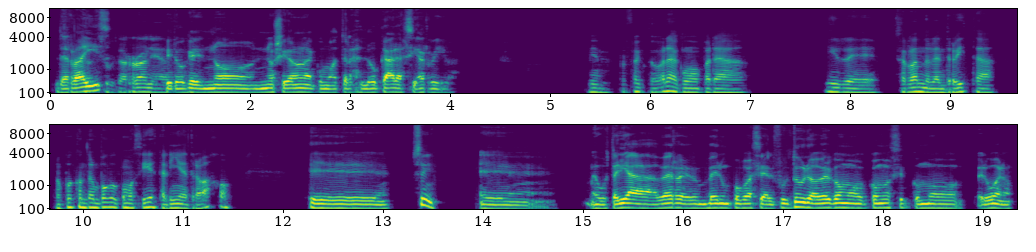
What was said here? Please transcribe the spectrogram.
de raíz, pero que no, no llegaron a como a traslocar hacia arriba. Bien, perfecto. Ahora como para ir eh, cerrando la entrevista, ¿nos puedes contar un poco cómo sigue esta línea de trabajo? Eh, sí, eh, me gustaría ver, ver un poco hacia el futuro, a ver cómo, cómo cómo, pero bueno,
